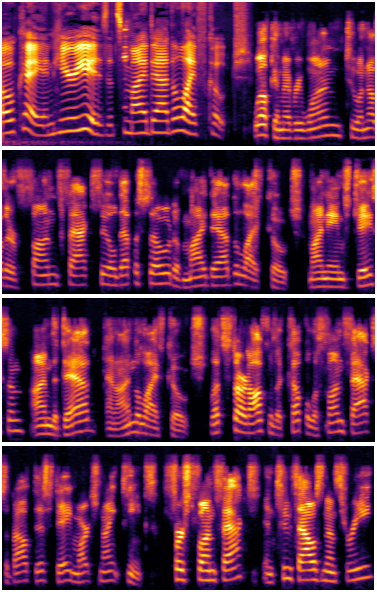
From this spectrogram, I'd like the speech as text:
Okay, and here he is. It's my dad, the life coach. Welcome, everyone, to another fun, fact filled episode of My Dad, the Life Coach. My name's Jason. I'm the dad, and I'm the life coach. Let's start off with a couple of fun facts about this day, March 19th. First fun fact in 2003,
